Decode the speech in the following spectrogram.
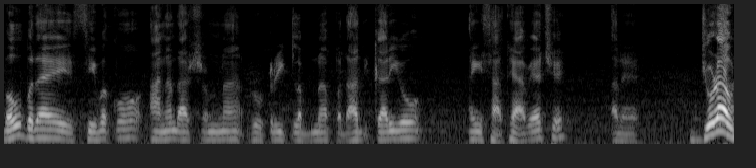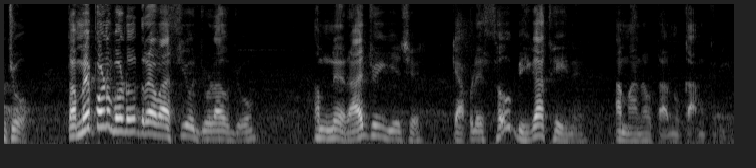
બહુ બધાએ સેવકો આનંદ આશ્રમના રોટરી ક્લબના પદાધિકારીઓ અહીં સાથે આવ્યા છે. અને જોડાવજો. તમે પણ વડોદરાવાસીઓ જોડાવજો. અમને રાહ જોઈએ છે કે આપણે સૌ ભેગા થઈને આ માનવતાનું કામ કરીએ.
